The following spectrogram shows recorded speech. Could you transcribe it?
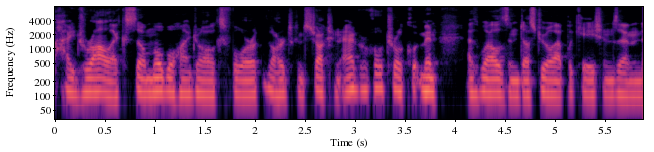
hydraulics, so mobile hydraulics for large construction agricultural equipment, as well as industrial applications. And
